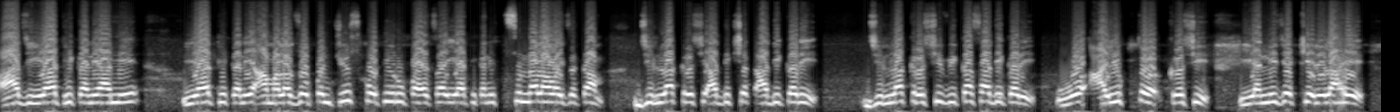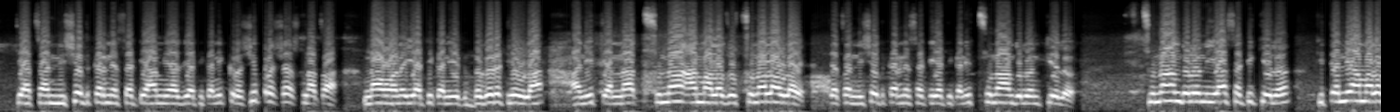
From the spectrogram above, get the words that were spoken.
आज या ठिकाणी आम्ही या ठिकाणी आम्हाला जो पंचवीस कोटी रुपयाचा या ठिकाणी चुना लावायचं काम जिल्हा कृषी अधीक्षक अधिकारी जिल्हा कृषी विकास अधिकारी व आयुक्त कृषी यांनी जे केलेलं आहे त्याचा निषेध करण्यासाठी आम्ही आज या ठिकाणी कृषी प्रशासनाचा नावानं या ठिकाणी एक दगड ठेवला आणि त्यांना चुना आम्हाला जो चुना लावलाय त्याचा निषेध करण्यासाठी या ठिकाणी चुना आंदोलन केलं. चुना आंदोलन यासाठी केलं की त्यांनी आम्हाला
